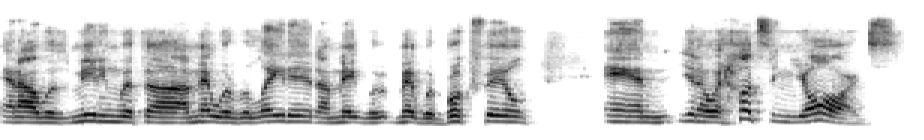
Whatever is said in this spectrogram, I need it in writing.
and I was meeting with uh, I met with Related, I met with met with Brookfield, And, you know, at Hudson Yards,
